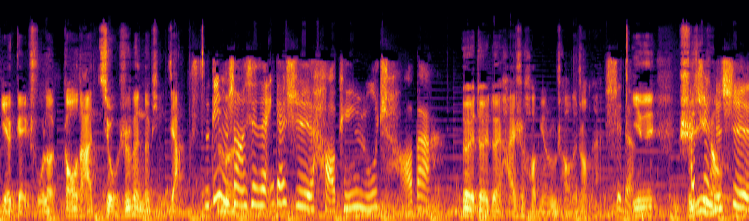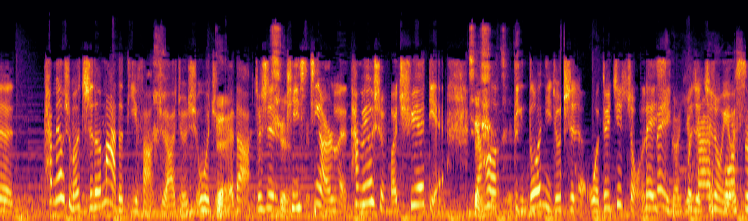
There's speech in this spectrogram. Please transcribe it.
也给出了高达九十分的评价。Steam 上现在应该是好评如潮吧？对对对，还是好评如潮的状态。是的，因为实际上是。它没有什么值得骂的地方，主要就是我觉得，就是平心而论，他没有什么缺点，然后顶多你就是我对这种类型或者这种游戏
